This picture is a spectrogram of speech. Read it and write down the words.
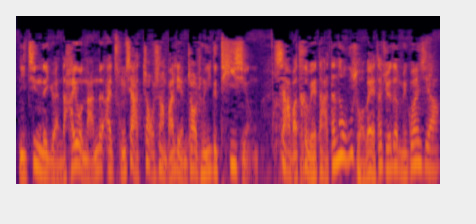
你近的远的，还有男的哎，从下照上把脸照成一个梯形，下巴特别大，但他无所谓，他觉得没关系啊，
